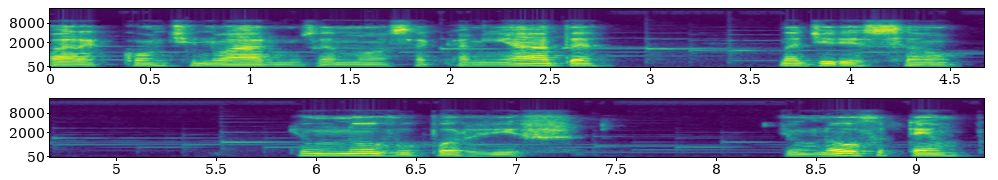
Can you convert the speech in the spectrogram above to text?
para continuarmos a nossa caminhada na direção de um novo porvir de um novo tempo,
